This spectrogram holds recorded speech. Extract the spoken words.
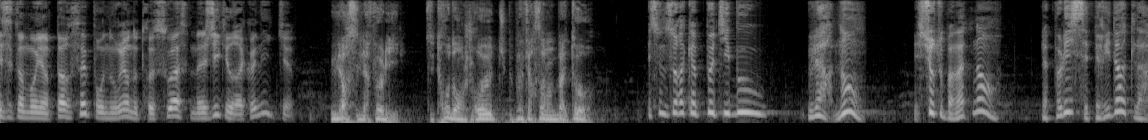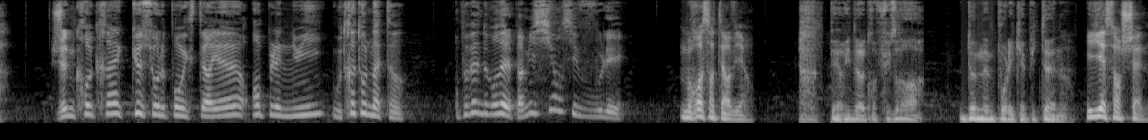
Et c'est un moyen parfait pour nourrir notre soif magique et draconique. Ular, c'est de la folie. C'est trop dangereux, tu peux pas faire ça dans le bateau. Et ce ne sera qu'un petit bout. Ular, non Et surtout pas maintenant La police, c'est Péridote, là Je ne croquerai que sur le pont extérieur, en pleine nuit ou très tôt le matin. On peut même demander la permission si vous voulez. Ross intervient. Péridote refusera. De même pour les capitaines. Ilyes enchaîne.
